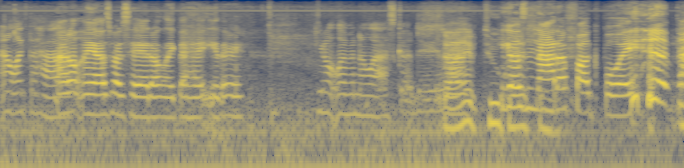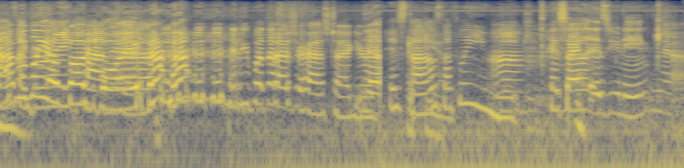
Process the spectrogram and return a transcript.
I don't like the hat. I don't. Yeah, I was about to say I don't like the hat either. You don't live in Alaska, dude. So I have two He goes, not a fuck boy. Probably a, great fuck caption. boy. if you put that as your hashtag, you're. Yeah. His style is definitely unique. Um, his style is unique. yeah.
